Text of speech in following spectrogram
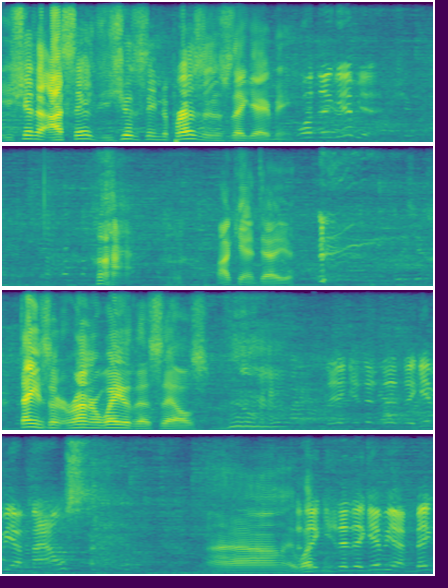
You should have. I said you should have seen the presents they gave me. What they give you? I can't tell you. Things that run away with themselves. They, did they give you a mouse? Uh, it Did wasn't. did they give you a big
